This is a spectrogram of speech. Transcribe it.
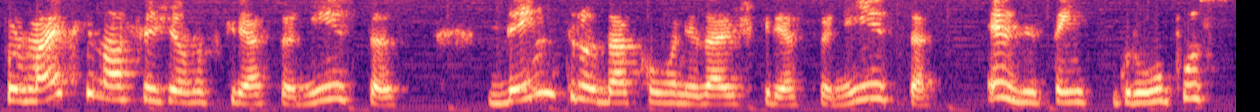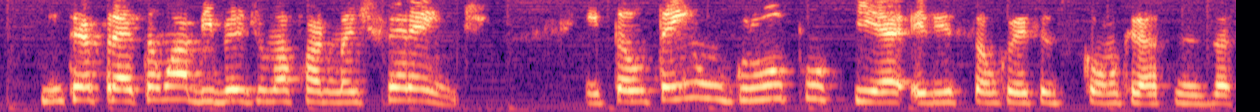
por mais que nós sejamos criacionistas, dentro da comunidade criacionista existem grupos que interpretam a Bíblia de uma forma diferente. Então tem um grupo que é, eles são conhecidos como criacionistas,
